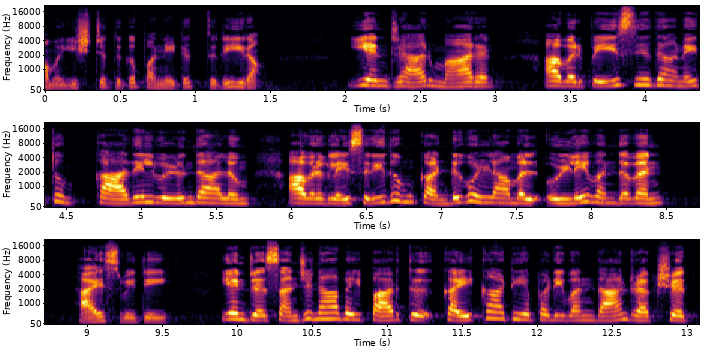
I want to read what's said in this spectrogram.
அவன் இஷ்டத்துக்கு பண்ணிட்டு திரியிறான் என்றார் மாறன். அவர் பேசியது அனைத்தும் காதில் விழுந்தாலும் அவர்களை சிறிதும் கண்டுகொள்ளாமல் உள்ளே வந்தவன் ஹாய் ஸ்வீட்டி என்று சஞ்சனாவை பார்த்து கை காட்டியபடி வந்தான் ரக்ஷித்.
